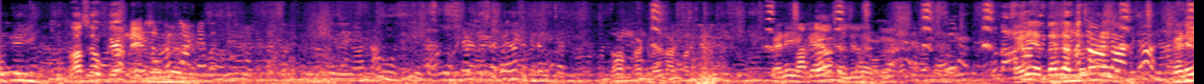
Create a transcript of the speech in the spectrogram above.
ਓਕੇ ਜੀ ਬਸ ਓਕੇ ਭੈਣੇ ਰੱਖ ਭੈਣੇ ਏਦਾਂ ਕਰ ਲਓ। ਨਾ ਭੈਣੇ।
